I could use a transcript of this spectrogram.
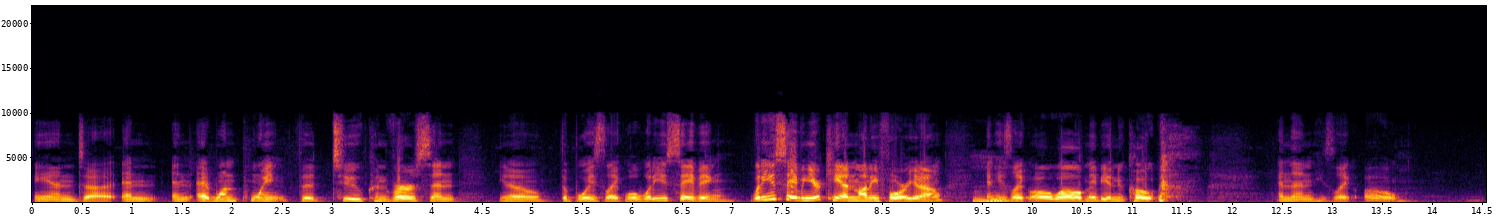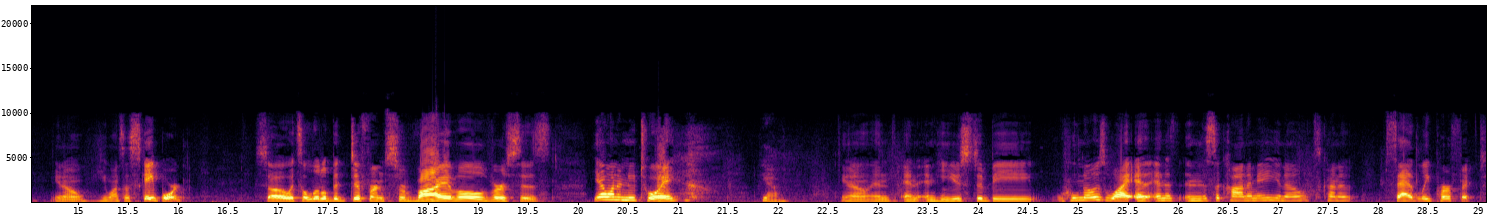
And, uh, and, and at one point, the two converse, and, you know, the boy's like, Well, what are you saving? What are you saving your can money for, you know? And he's like, Oh, well, maybe a new coat. and then he's like, Oh, you know, he wants a skateboard. So it's a little bit different survival versus, yeah, I want a new toy. Yeah. you know, and, and, and he used to be, who knows why. And, and in this economy, you know, it's kind of sadly perfect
